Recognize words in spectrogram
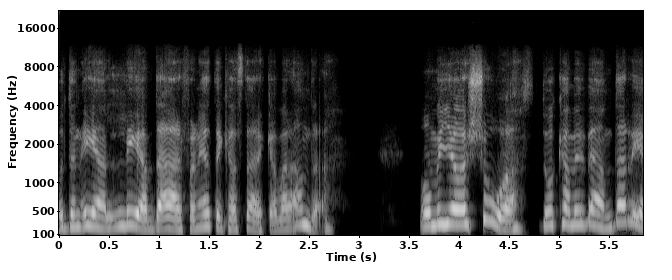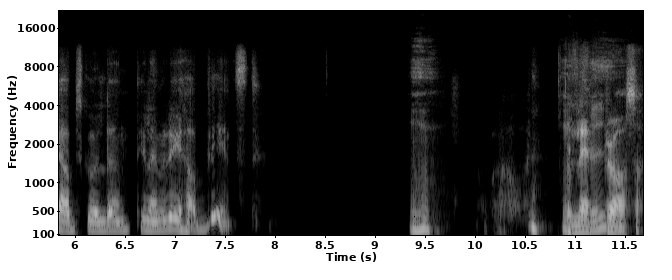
och den levda erfarenheten kan stärka varandra. Och om vi gör så, då kan vi vända rehabskulden till en rehabvinst. Mm. Wow. Det lät bra, Sara.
